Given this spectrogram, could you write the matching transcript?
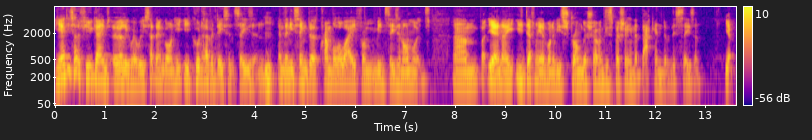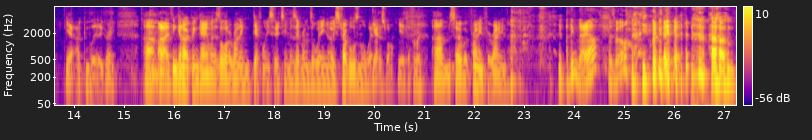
Jantjies had a few games early where we sat there and gone, he, he could have a decent season, hmm. and then he seemed to crumble away from mid season onwards. Um, but yeah, no, he- definitely had one of his stronger showings, especially in the back end of this season. Yep. Yeah, I completely agree. Um, I think an open game where there's a lot of running definitely suits him, as everyone's aware. You know, he struggles in the wet Yeah, as well. Yeah, definitely. Um, so we're praying for rain. I think they are as well. um,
